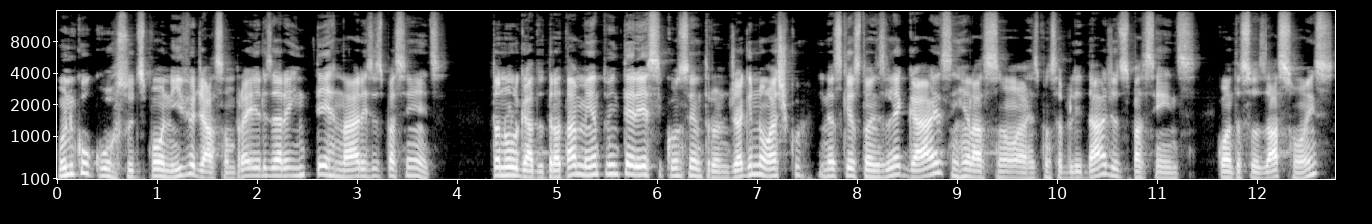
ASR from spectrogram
O único curso disponível de ação para eles era internar esses pacientes. Então, no lugar do tratamento, o interesse se concentrou no diagnóstico e nas questões legais em relação à responsabilidade dos pacientes quanto às suas ações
